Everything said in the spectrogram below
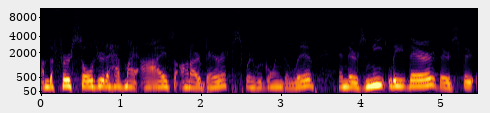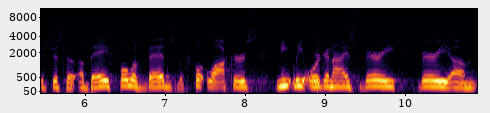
I'm the first soldier to have my eyes on our barracks where we're going to live. And there's neatly there, there's, there, it's just a, a, bay full of beds with foot lockers, neatly organized, very, very, um,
